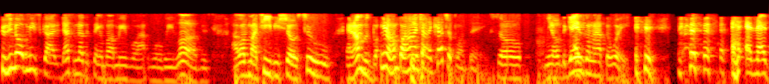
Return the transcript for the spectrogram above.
because you know me, Scott. That's another thing about me. What, what we love is I love my TV shows too, and I'm just, you know, I'm behind trying to catch up on things. So you know, the game's going to have to wait. and that's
